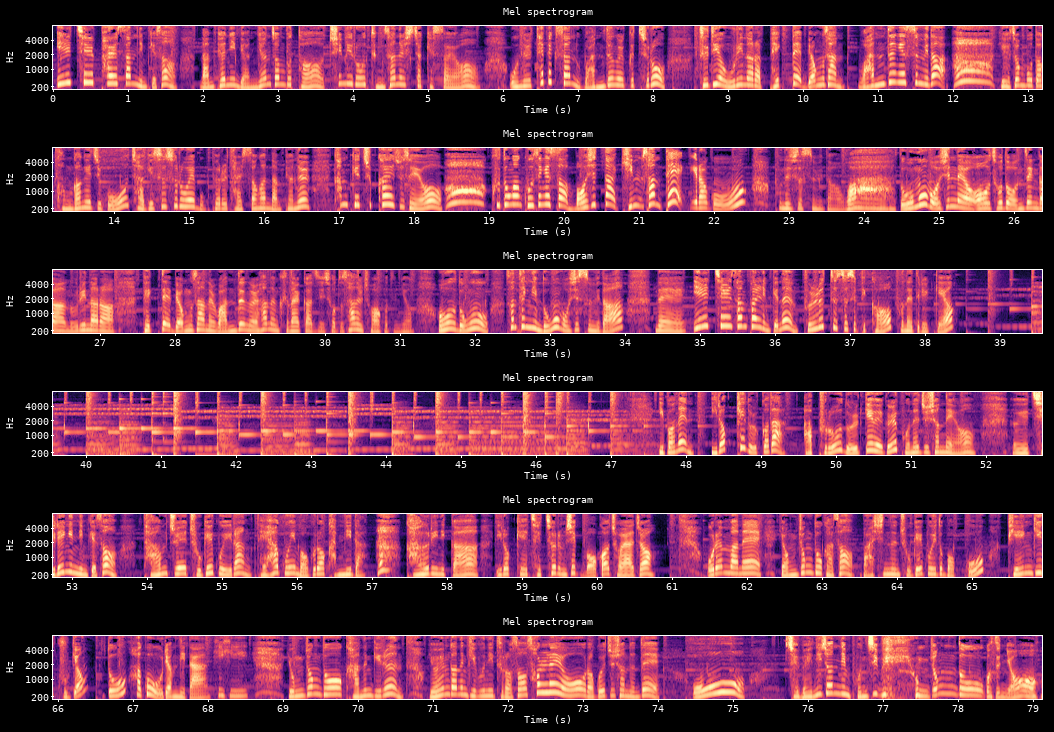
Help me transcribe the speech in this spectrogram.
1783님께서 남편이 몇 년 전부터 취미로 등산을 시작했어요. 오늘 태백산 완등을 끝으로 드디어 우리나라 100대 명산 완등했습니다. 예전보다 건강해지고 자기 스스로의 목표를 달성한 남편을 함께 축하해주세요. 그동안 고생했어. 멋있다. 김선택! 이라고 보내주셨습니다. 와, 너무 멋있네요. 어, 저도 언젠간 우리나라 100대 명산을 완등을 하는 그날까지 저도 산을 좋아하거든요. 어 너무, 선택님 너무 멋있습니다. 네. 1738님께는 블루투스 스피커 보내드릴게요. 이번엔 이렇게 놀 거다. 앞으로 놀 계획을 보내주셨네요. 지랭이님께서 다음 주에 조개구이랑 대하구이 먹으러 갑니다. 가을이니까 이렇게 제철 음식 먹어줘야죠. 오랜만에 영종도 가서 맛있는 조개구이도 먹고 비행기 구경도 하고 오렵니다. 히히. 용종도 가는 길은 여행 가는 기분이 들어서 설레요. 라고 해주셨는데, 오! 제 매니저님 본집이 용정도거든요.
